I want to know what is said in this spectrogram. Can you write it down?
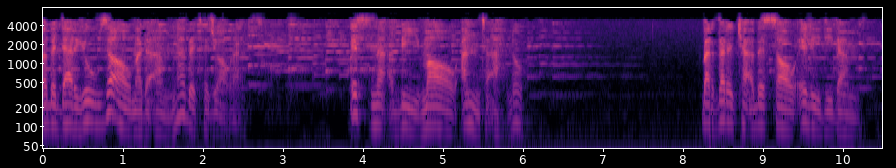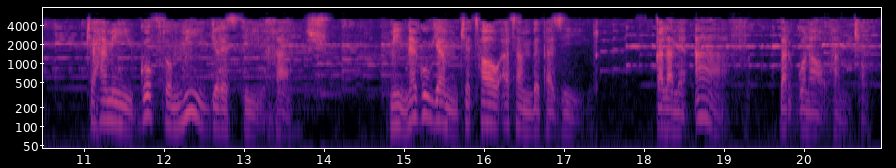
و به دریوزه آمده ام نه به تجارت. اسنع بی ما انت اهلو بر در کعبه سائلی دیدم که همی گفت و می گرستی خش می نگویم که طاعتم بپذیر. قلم عف بر گناهم کرد.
